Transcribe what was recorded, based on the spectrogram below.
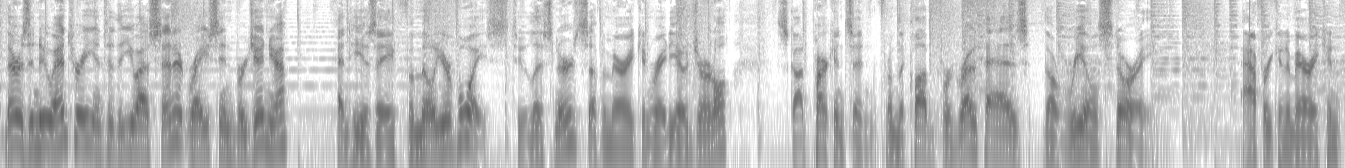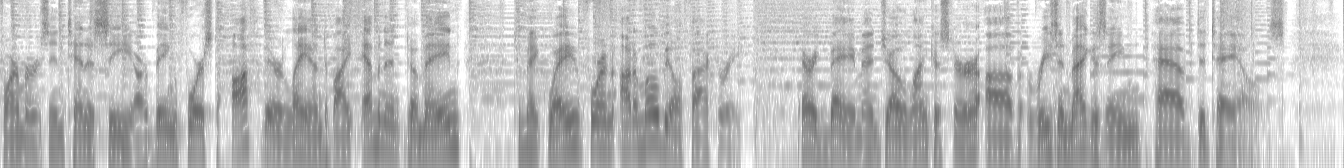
There is a new entry into the U.S. Senate race in Virginia, and he is a familiar voice to listeners of American Radio Journal. Scott Parkinson from the Club for Growth has the real story. African American farmers in Tennessee are being forced off their land by eminent domain to make way for an automobile factory. Eric Boehm and Joe Lancaster of Reason Magazine have details.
